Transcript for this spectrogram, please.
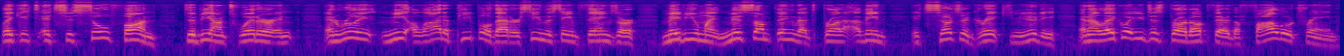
Like it's it's just so fun to be on Twitter and and really meet a lot of people that are seeing the same things or maybe you might miss something that's brought. I mean, it's such a great community, and I like what you just brought up there, the follow train.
